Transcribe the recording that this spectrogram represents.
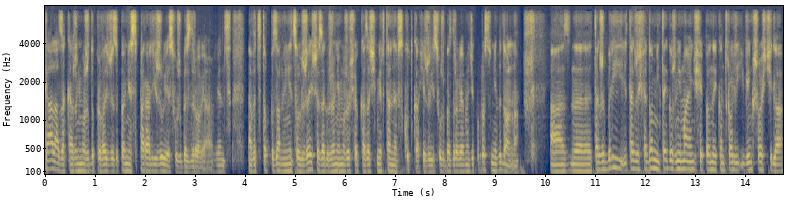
skala zakażeń może doprowadzić, że zupełnie sparaliżuje służbę zdrowia, więc nawet to pozornie nieco lżejsze zagrożenie może się okazać śmiertelne w skutkach, jeżeli służba zdrowia będzie po prostu niewydolna. A e, także byli także świadomi tego, że nie mają dzisiaj pełnej kontroli i większości dla,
